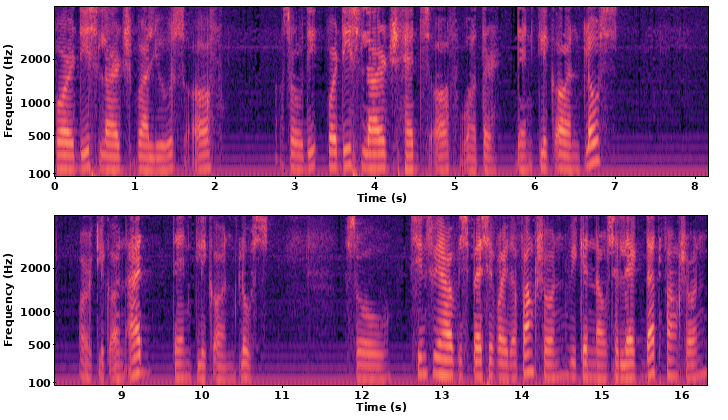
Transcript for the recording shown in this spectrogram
for these large values of so the, for these large heads of water then click on close or click on add then click on close so since we have specified a function we can now select that function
